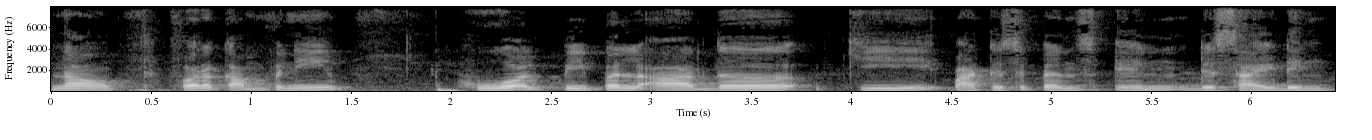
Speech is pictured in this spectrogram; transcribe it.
Now for a company who all people are the key participants in deciding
